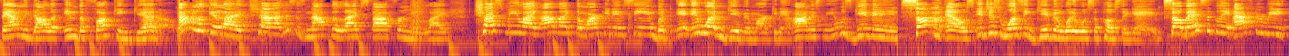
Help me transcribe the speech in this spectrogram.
Family Dollar in the fucking ghetto. I'm looking like, child, this is not the lifestyle for me. Like, trust me, like, I like the marketing scene, but it, it wasn't giving marketing, honestly. It was giving something else. It just wasn't giving what it was supposed to give. So basically, after we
